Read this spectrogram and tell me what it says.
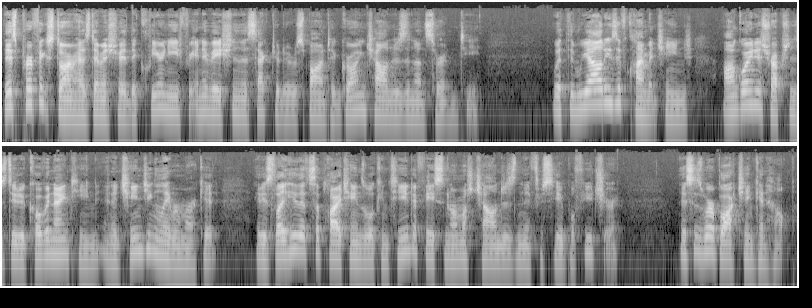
This perfect storm has demonstrated the clear need for innovation in the sector to respond to growing challenges and uncertainty. With the realities of climate change, ongoing disruptions due to COVID 19, and a changing labor market, it is likely that supply chains will continue to face enormous challenges in the foreseeable future. This is where blockchain can help.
